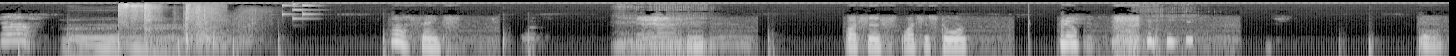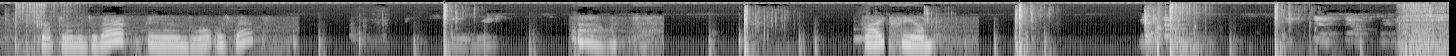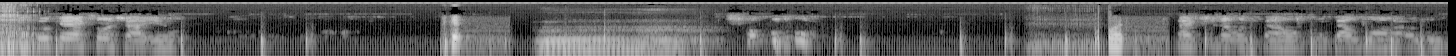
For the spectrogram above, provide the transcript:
Reaper? Uh. Oh, thanks. Watch this. Watch this door. Bloop. yeah. Drop down into that. And what was that? Oh, what the? I see him. Okay, I accidentally shot you. Okay. What? I accidentally fell. If that was long, I opened.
